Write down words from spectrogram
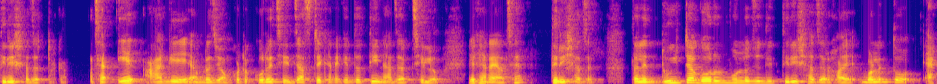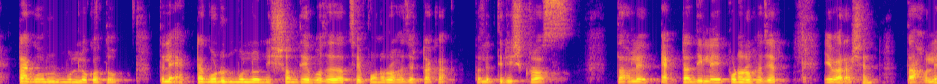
তিরিশ হাজার টাকা। আচ্ছা এর আগে আমরা যে অঙ্কটা করেছি, জাস্ট এখানে কিন্তু তিন হাজার ছিল, এখানে আছে তিরিশ হাজার। তাহলে দুইটা গরুর মূল্য যদি তিরিশ হাজার হয়, বলেন তো একটা গরুর মূল্য কত? তাহলে একটা গরুর মূল্য নিঃসন্দেহে বোঝা যাচ্ছে পনেরো হাজার টাকা। তাহলে তিরিশ ক্রস তাহলে একটা দিলে পনেরো হাজার। এবার আসেন, তাহলে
